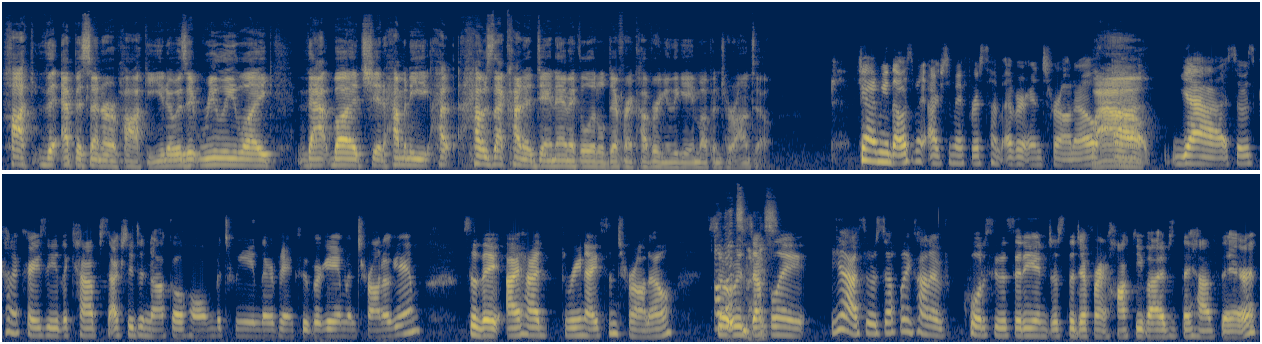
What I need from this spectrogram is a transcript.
hockey, the epicenter of hockey? You know, is it really like that much, and how many? How, how's that kind of dynamic a little different covering the game up in Toronto? Yeah, I mean that was my actually my first time ever in Toronto. Wow. Uh, yeah, so it was kind of crazy. The Caps actually did not go home between their Vancouver game and Toronto game, so they I had three nights in Toronto. So oh, it was nice. definitely yeah, so it was definitely kind of cool to see the city and just the different hockey vibes that they have there.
